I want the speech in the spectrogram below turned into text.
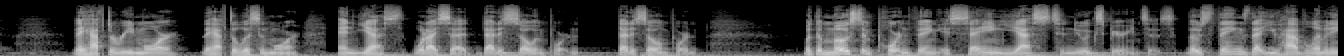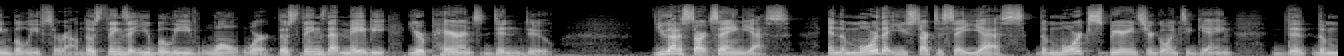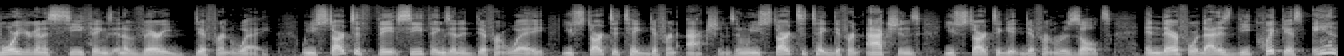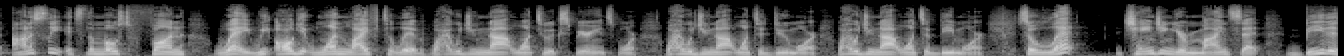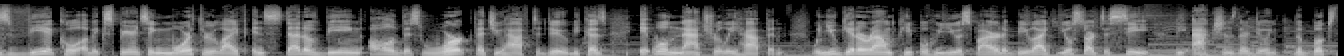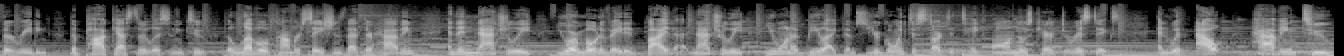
they have to read more, they have to listen more. And yes, what I said, that is so important. That is so important. But the most important thing is saying yes to new experiences. Those things that you have limiting beliefs around, those things that you believe won't work, those things that maybe your parents didn't do. You got to start saying yes. And the more that you start to say yes, the more experience you're going to gain, the, the more you're going to see things in a very different way when you start to th- see things in a different way, you start to take different actions. And when you start to take different actions, you start to get different results. And therefore, that is the quickest and honestly, it's the most fun way. We all get one life to live. Why would you not want to experience more? Why would you not want to do more? Why would you not want to be more? So let changing your mindset be this vehicle of experiencing more through life instead of being all of this work that you have to do because it will naturally happen. When you get around people who you aspire to be like, you'll start to see the actions they're doing, the books they're reading, the podcasts they're listening to, the level of conversations that they're having. And then naturally, you are motivated by that. Naturally, you want to be like them. So you're going to start to take on those characteristics. And without having to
